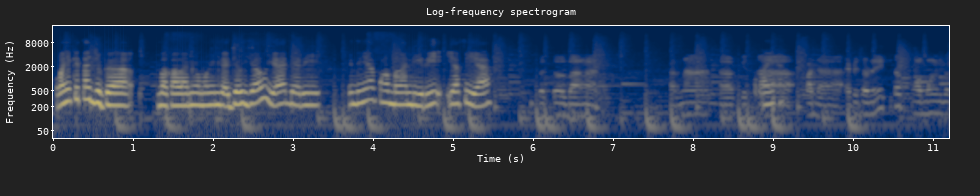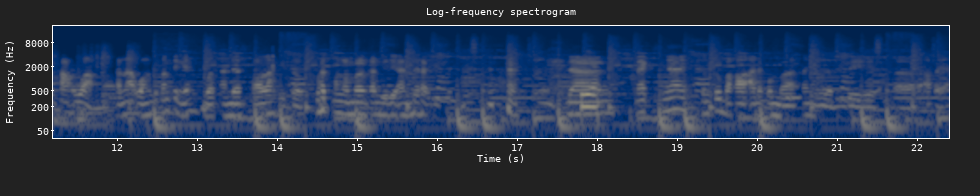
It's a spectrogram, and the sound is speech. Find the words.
pokoknya kita juga bakalan ngomongin gak jauh-jauh ya dari intinya pengembangan diri ya Vi ya. betul banget uh, kita Pokoknya- pada episode ini kita ngomongin tentang uang. Karena uang itu penting ya buat anda sekolah gitu. Buat mengembangkan diri anda gitu. Dan Iya. nextnya tentu bakal ada pembahasan yang lebih uh, apa ya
